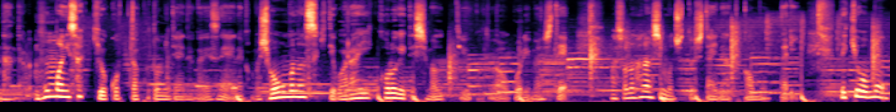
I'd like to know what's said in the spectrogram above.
なんだろう、ほんまにさっき起こったことみたいなのがですね、なんかもうしょうもなすぎて笑い転げてしまうっていうことが起こりまして、まあ、その話もちょっとしたいなとか思ったり、で、今日も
